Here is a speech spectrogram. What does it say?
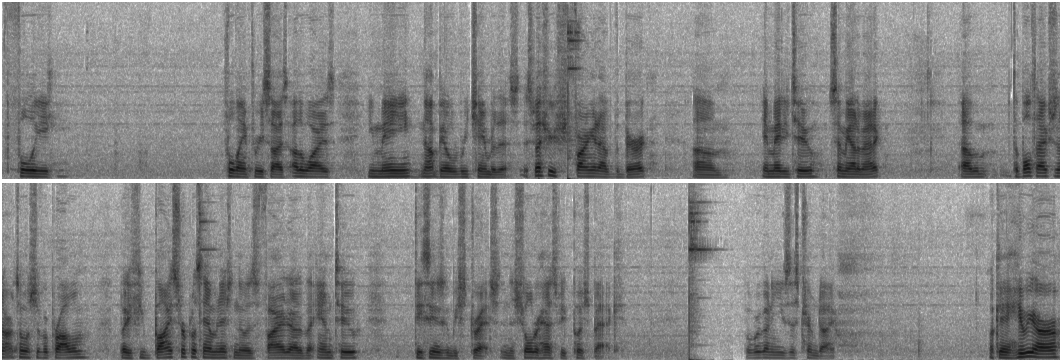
fully full length resize. Otherwise you may not be able to rechamber this, especially if you're firing it out of the Barrett um, M82 semi-automatic. Um, the bolt actions aren't so much of a problem, but if you buy surplus ammunition that was fired out of an M2, these things are going to be stretched and the shoulder has to be pushed back. But we're going to use this trim die. Okay, here we are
